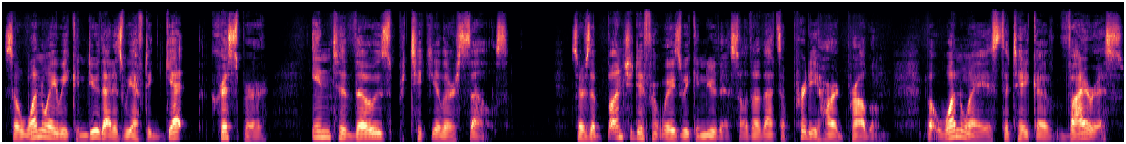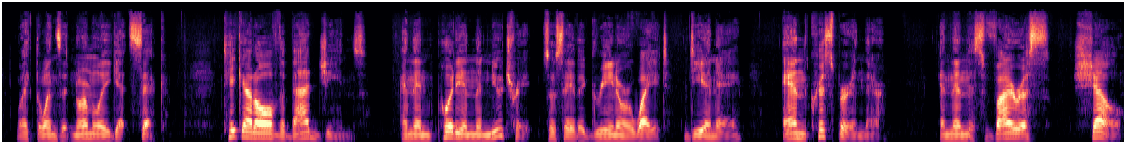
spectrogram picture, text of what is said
So, one way we can do that is we have to get CRISPR into those particular cells. So, there's a bunch of different ways we can do this, although that's a pretty hard problem. But one way is to take a virus, like the ones that normally get sick, take out all of the bad genes, and then put in the new trait, so say the green or white DNA, and CRISPR in there. And then this virus shell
